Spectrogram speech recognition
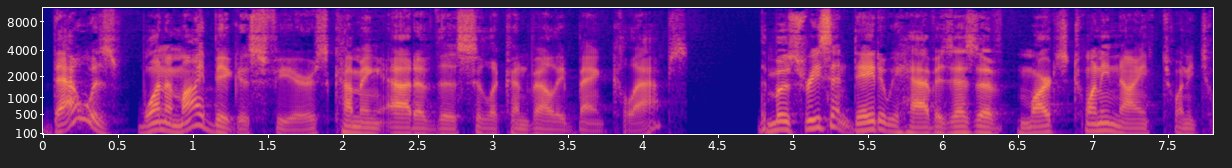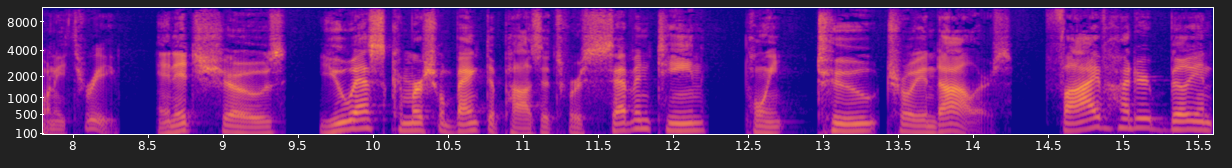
That was one of my biggest fears coming out of the Silicon Valley Bank collapse. The most recent data we have is as of March 29, 2023, and it shows U.S. commercial bank deposits were $17.2 trillion, $500 billion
